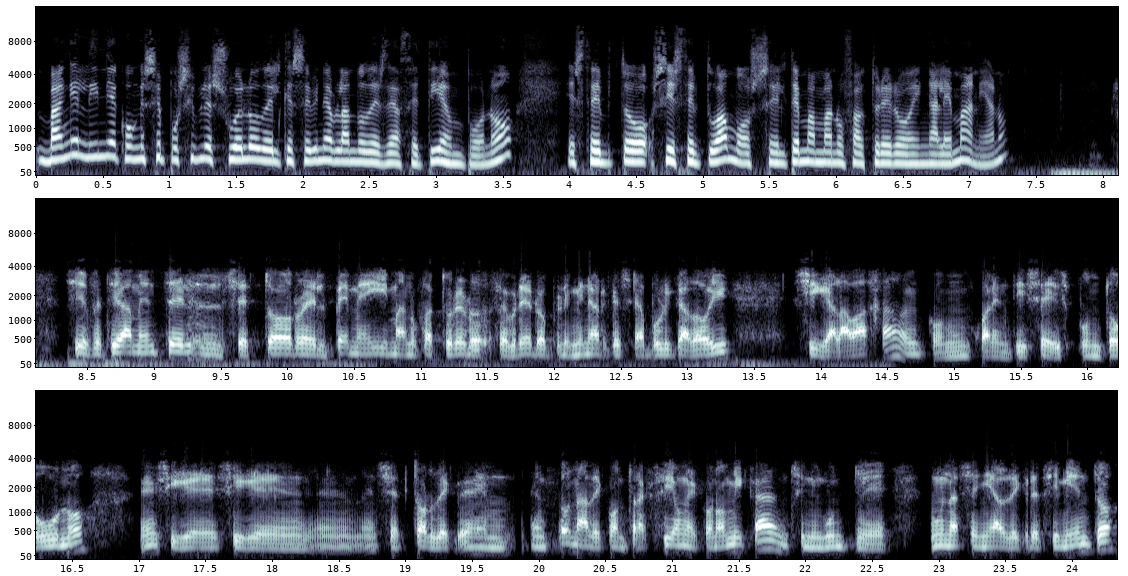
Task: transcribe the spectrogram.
van en línea con ese posible suelo del que se viene hablando desde hace tiempo, ¿no? Excepto, si exceptuamos el tema manufacturero en Alemania, ¿no? Sí, efectivamente, el sector, el PMI manufacturero de febrero preliminar que se ha publicado hoy sigue a la baja, eh, con un 46.1, eh, sigue, sigue en sector de, en, zona de contracción económica, sin ninguna eh, señal de crecimiento.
